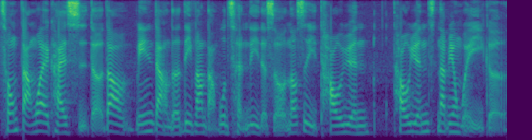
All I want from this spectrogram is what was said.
从党外开始的，到民进党的地方党部成立的时候，那是以桃园桃园那边为一个。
